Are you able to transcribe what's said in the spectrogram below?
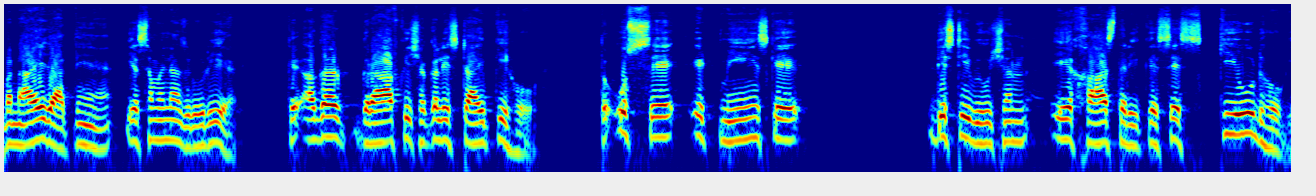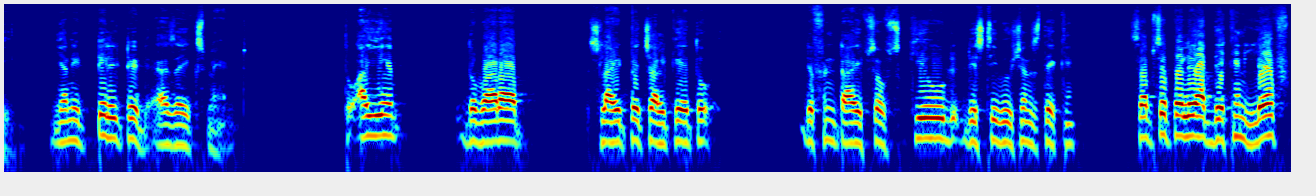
بنائے جاتے ہیں، یہ سمجھنا ضروری ہے کہ اگر گراف کی شکل اس ٹائپ کی ہو، تو اس سے اٹ مینس کہ ڈسٹریبیوشن ایک خاص طریقے سے اسکیوڈ ہوگی یعنی ٹلٹڈ ایز اے ایکسپلینڈ تو آئیے دوبارہ سلائڈ پہ چل کے تو different types of skewed distribution دیکھیں۔ سب سے پہلے آپ دیکھیں لیفٹ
